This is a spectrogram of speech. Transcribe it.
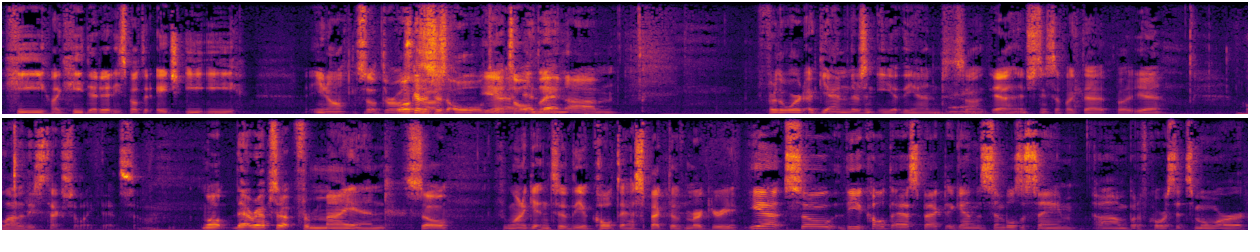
he, like he did it. He spelled it H E E. You know, so it throws well, because it's just old. Yeah, it's old. And like- then um, for the word again, there's an e at the end. So yeah, interesting stuff like that. But yeah. a lot of these texts are like that. So Well, that wraps it up for my end. So, if we want to get into the occult aspect of Mercury, Yeah, so the occult aspect, again, the symbol's the same, um, but of course it's more,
